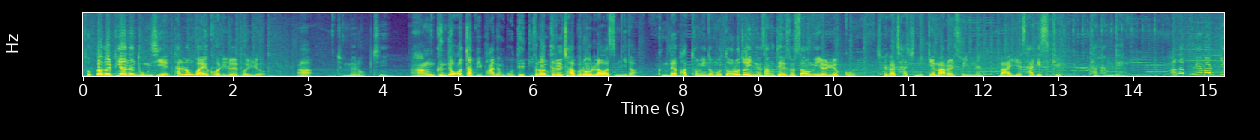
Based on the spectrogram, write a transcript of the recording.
속박을 피하는 동시에 탈론과의 거리를 벌려. 아 점멸 없지 앙 근데 어차피 반응 못했디. 트런들을 잡으러 올라왔습니다. 근데 bottom이 너무 떨어져 있는 상태에서 싸움이 열렸고 제가 자신있게 말할 수 있는 마이의 사기 스킬 단 한개. 안 아프게 맞기!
